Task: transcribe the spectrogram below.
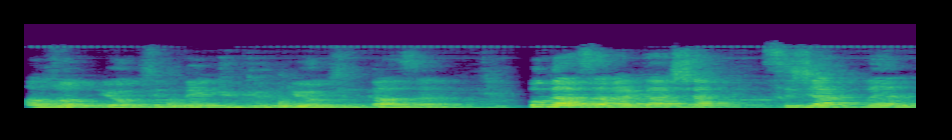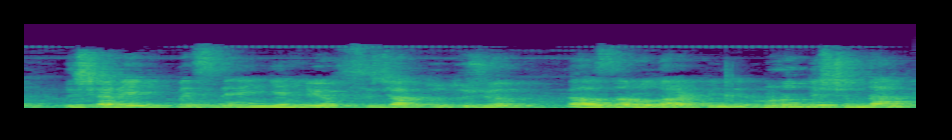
azot dioksit ve kükürt dioksit gazları. Bu gazlar arkadaşlar sıcaklığın dışarıya gitmesini engelliyor. Sıcak tutucu gazlar olarak bilinir. Bunun dışında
